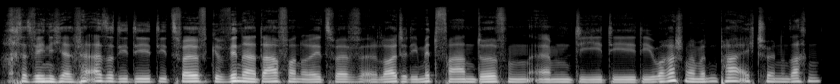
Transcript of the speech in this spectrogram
ach, das will ich nicht, also die, die, die zwölf Gewinner davon oder die zwölf äh, Leute, die mitfahren dürfen, ähm, die, die, die überraschen wir mit ein paar echt schönen Sachen.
